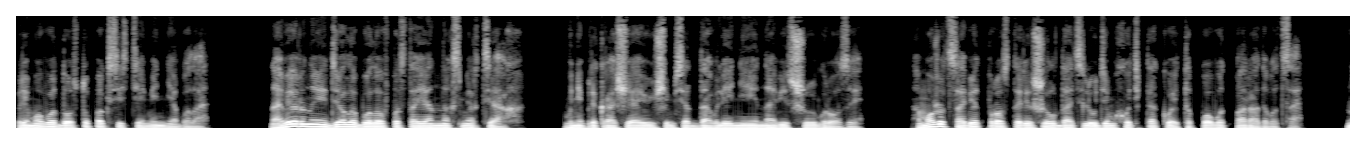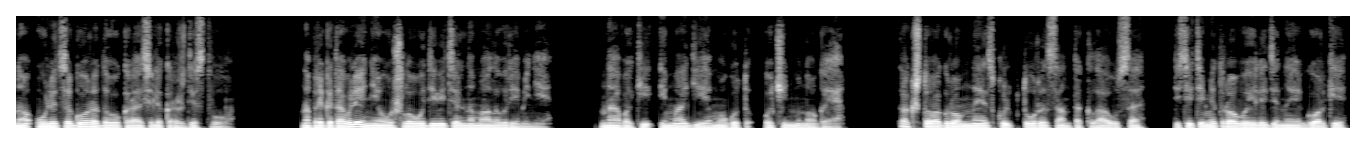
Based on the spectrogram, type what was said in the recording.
прямого доступа к системе не было. Наверное, дело было в постоянных смертях, в непрекращающемся давлении на висшую угрозы. А может, совет просто решил дать людям хоть какой-то повод порадоваться. Но улицы города украсили к Рождеству. На приготовление ушло удивительно мало времени. Навыки и магия могут очень многое. Так что огромные скульптуры Санта-Клауса Десятиметровые ледяные горки,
